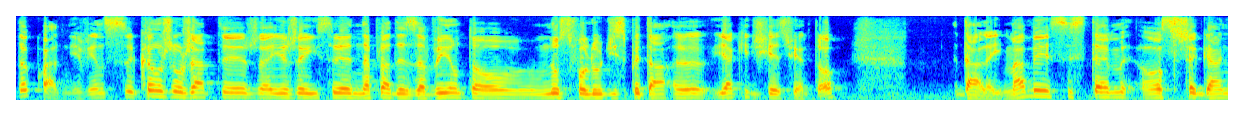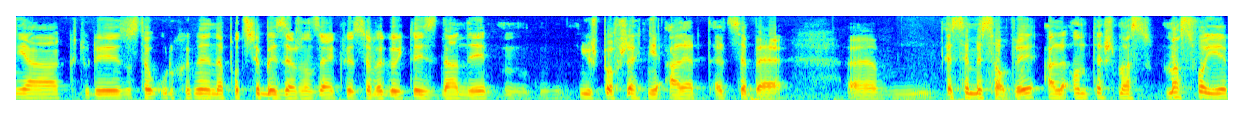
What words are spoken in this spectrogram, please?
Dokładnie, więc krążą żarty, że jeżeli syreny naprawdę zawyją, to mnóstwo ludzi spyta, e, jakie dzisiaj jest święto. Dalej, mamy system ostrzegania, który został uruchomiony na potrzeby zarządzania kryzysowego i to jest znany mm, już powszechnie alert LCB SMS-owy, ale on też ma, ma swoje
